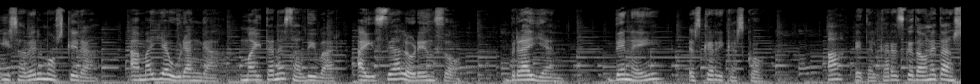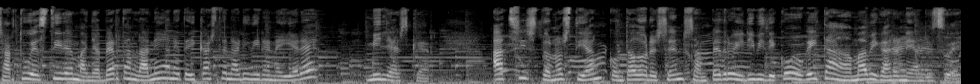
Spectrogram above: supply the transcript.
Isabel Moskera, Amaia Uranga, Maitanez Aldibar, Aizea Lorenzo, Brian, denei, eskerrik asko. Ah, eta elkarrezketa honetan sartu ez diren, baina bertan lanean eta ikasten ari direnei ere, mila esker. Atziz Donostian, kontadoresen San Pedro iribidiko hogeita amabigarrenean duzue.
